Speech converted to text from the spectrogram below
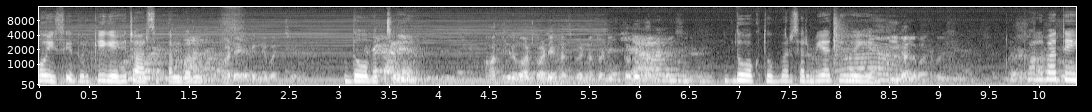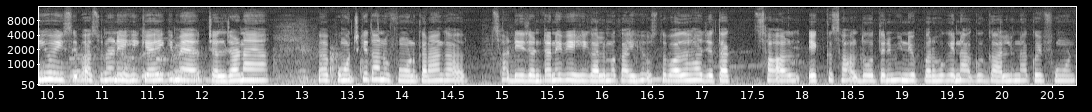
ਹੋਈ ਸੀ ਤੁਰਕੀ ਗਏ ਸੀ 4 ਸਤੰਬਰ ਨੂੰ। ਤੁਹਾਡੇ ਕਿੰਨੇ ਬੱਚੇ? ਦੋ ਬੱਚੇ ਹੈ ਆਖਿਰ ਵਾਰ ਤੁਹਾਡੇ ਹਸਬੰਡ ਨਾਲ ਤੁਹਾਡੀ ਕਦੋਂ ਗੱਲ ਹੋਈ ਸੀ? 2 ਅਕਤੂਬਰ ਸਰਬੀਆ 'ਚ ਹੀ ਹੋਈ ਹੈ। ਕੀ ਗੱਲਬਾਤ ਹੋਈ ਸੀ? ਗੱਲਬਾਤ ਇਹੀ ਹੋਈ ਸੀ ਬਸ ਉਹਨਾਂ ਨੇ ਇਹੀ ਕਿਹਾ ਸੀ ਕਿ ਮੈਂ ਚੱਲ ਜਾਣਾ ਆ ਮੈਂ ਪਹੁੰਚ ਕੇ ਤੁਹਾਨੂੰ ਫੋਨ ਕਰਾਂਗਾ। ਸਾਡੀ ਏਜੰਟਾਂ ਨੇ ਵੀ ਇਹੀ ਗੱਲ ਮੁਕਾਈ ਸੀ। ਉਸ ਤੋਂ ਬਾਅਦ ਹਜੇ ਤੱਕ ਸਾਲ 1 ਸਾਲ 2-3 ਮਹੀਨੇ ਉੱਪਰ ਹੋ ਗਏ ਨਾ ਕੋਈ ਗੱਲ ਨਾ ਕੋਈ ਫੋਨ।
